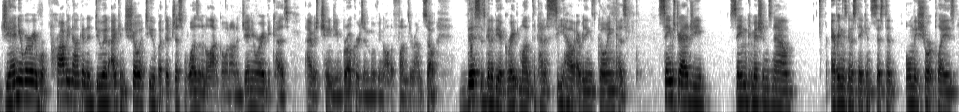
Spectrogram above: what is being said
January, we're probably not going to do it. I can show it to you, but there just wasn't a lot going on in January because I was changing brokers and moving all the funds around. So this is going to be a great month to kind of see how everything's going because same strategy, same commissions now. Everything's going to stay consistent, only short plays,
